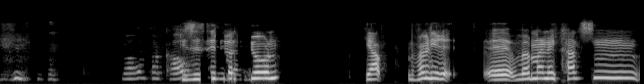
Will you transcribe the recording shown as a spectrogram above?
Warum verkaufst Diese du die dann? Situation. Ja, weil die, äh, weil meine Katzen,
